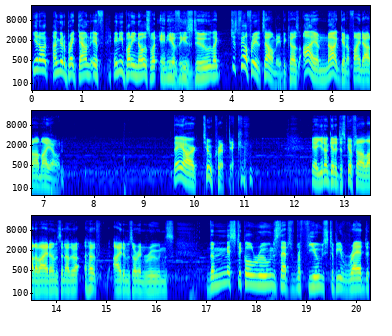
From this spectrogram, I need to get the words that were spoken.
You know what? I'm going to break down. If anybody knows what any of these do, like, just feel free to tell me because I am not going to find out on my own. They are too cryptic. yeah, you don't get a description on a lot of items, and other uh, items are in runes. The mystical runes that refuse to be read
